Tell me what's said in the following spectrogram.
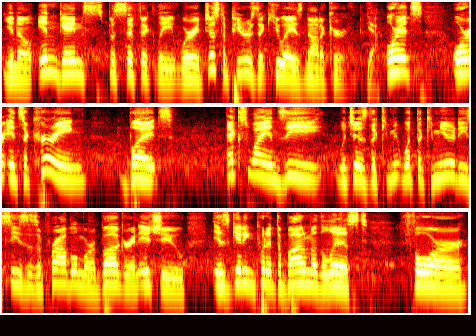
you know, in games specifically, where it just appears that QA is not occurring. Yeah. Or it's or it's occurring, but X, Y, and Z, which is the commu- what the community sees as a problem or a bug or an issue, is getting put at the bottom of the list for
